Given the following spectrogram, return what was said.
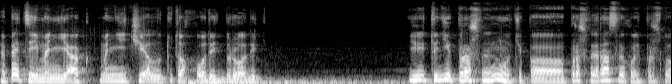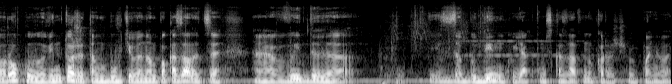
Опять цей маньяк, маньячело тут ходить, бродить. І тоді, прошлий, ну, типа, прошлий раз виходить, прошлого року він теж там був, типу, нам показали це е, вид із-за будинку, як там сказати. Ну, коротше, ви поняли.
